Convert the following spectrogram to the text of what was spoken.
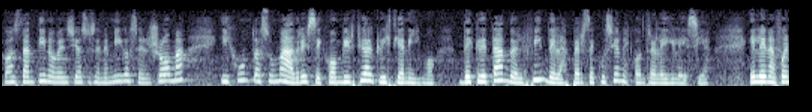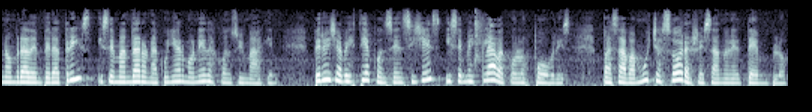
Constantino venció a sus enemigos en Roma y junto a su madre se convirtió al cristianismo, decretando el fin de las persecuciones contra la Iglesia. Helena fue nombrada emperatriz y se mandaron acuñar monedas con su imagen. Pero ella vestía con sencillez y se mezclaba con los pobres. Pasaba muchas horas rezando en el templo.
